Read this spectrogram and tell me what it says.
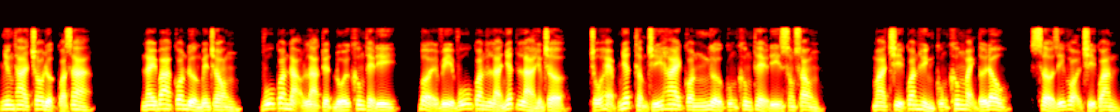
nhưng tha cho được quá xa. Này ba con đường bên trong, vũ quan đạo là tuyệt đối không thể đi, bởi vì vũ quan là nhất là hiểm trở, chỗ hẹp nhất thậm chí hai con ngựa cũng không thể đi song song. Mà chỉ quan hình cũng không mạnh tới đâu, sở dĩ gọi chỉ quan,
